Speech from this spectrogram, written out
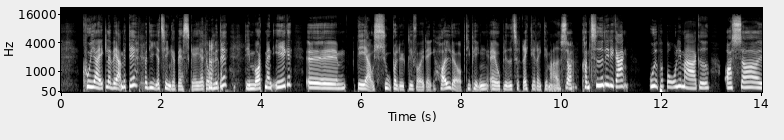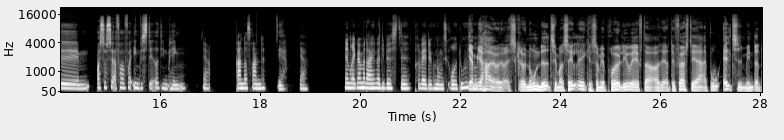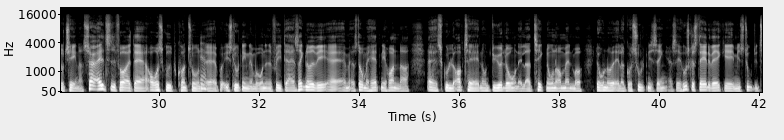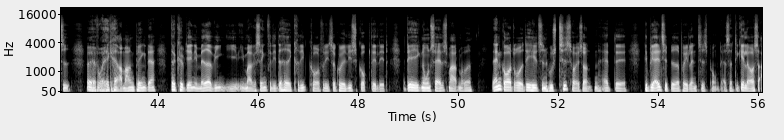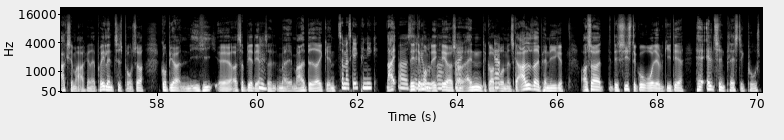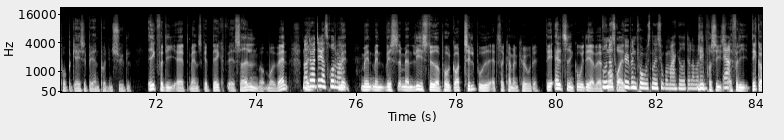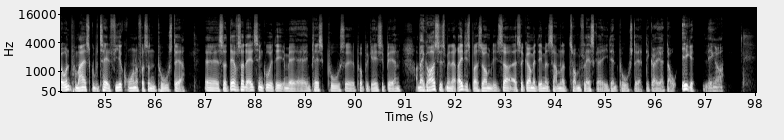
kunne jeg ikke lade være med det? Fordi jeg tænker, hvad skal jeg dog med det? Det måtte man ikke. Øh, det er jeg jo super lykkelig for i dag. Hold da op, de penge er jo blevet til rigtig, rigtig meget. Så kom tidligt i gang, ud på boligmarkedet, og så, øh, og så sørg for at få investeret dine penge. Ja, renters rente. Ja. Henrik, hvad med dig? Hvad er de bedste private økonomiske råd, du har Jamen, jeg har jo skrevet nogen ned til mig selv, ikke, som jeg prøver at leve efter, og det, og det første er at bruge altid mindre, end du tjener. Sørg altid for, at der er overskud på kontoen ja. øh, i slutningen af måneden, fordi der er altså ikke noget ved øh, at stå med hatten i hånden og øh, skulle optage nogle dyre lån, eller tække nogen om, man må låne noget, eller gå sulten i seng. Altså, jeg husker stadigvæk i min studietid, øh, hvor jeg ikke havde mange penge der, der købte jeg ind i mad og vin i, i magasin, fordi der havde jeg kreditkort, fordi så kunne jeg lige skubbe det lidt. Og det er ikke nogen særlig smart måde. Det andet godt råd, det er hele tiden husk tidshorisonten, at øh, det bliver altid bedre på et eller andet tidspunkt. Altså, det gælder også aktiemarkederne. På et eller andet tidspunkt, så går bjørnen i hi, øh, og så bliver det mm. altså meget bedre igen. Så man skal ikke panik? Nej, det, det må man ikke. Det er også nej. andet det godt ja. råd. Man skal aldrig panikke. Og så det, det sidste gode råd, jeg vil give, det er, have altid en plastikpose på bagagebæren på din cykel. Ikke fordi, at man skal dække øh, sadlen mod, mod vand. Nå, men, det var det, jeg troede, det var. Men, men, men hvis man lige støder på et godt tilbud, at så kan man købe det. Det er altid en god idé at være Uden forberedt. at skulle købe en pose nede i supermarkedet, eller hvad? Lige præcis, ja. fordi det gør ondt på mig at skulle betale 4 kroner for sådan en pose der. Øh, så derfor så er det altid en god idé med en plastikpose øh, på bagagebæren. Og man kan også, hvis man er rigtig sparsomlig, så, så gør man det, man samler tomme flasker i den pose der. Det gør jeg dog ikke længere.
